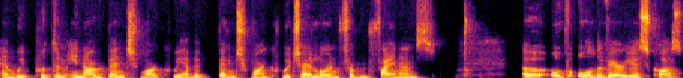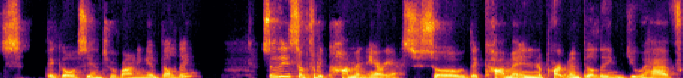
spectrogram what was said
and we put them in our benchmark. We have a benchmark which i learned from finance uh, of all the various costs that goes into running a building so these are for the common areas. So the common in an apartment building, you have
